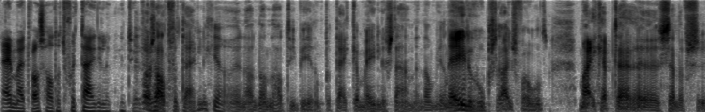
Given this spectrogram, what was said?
Nee, maar het was altijd voor tijdelijk Het natuurlijk. was altijd voor tijdelijk, ja. En dan, dan had hij weer een partij kamelen staan en dan weer een hele groep struisvogels. Maar ik heb daar eh, zelfs eh,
